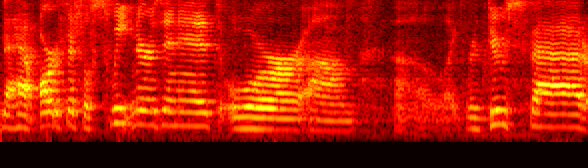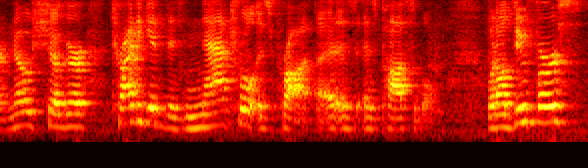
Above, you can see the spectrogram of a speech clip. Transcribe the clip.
that have artificial sweeteners in it or um, uh, like reduced fat or no sugar. Try to get it as natural as, as, as possible. What I'll do first,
